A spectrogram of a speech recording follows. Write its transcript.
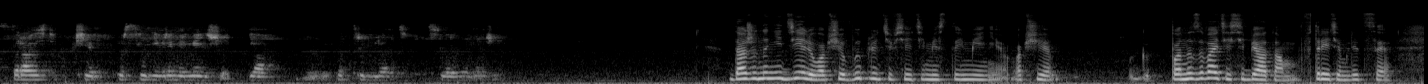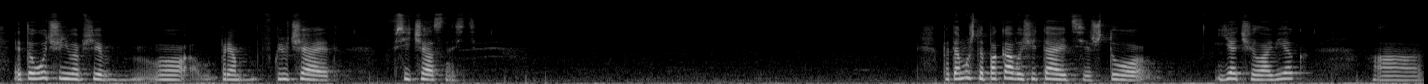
стараюсь вообще в последнее время меньше я употреблять слово даже. Даже на неделю вообще выплюньте все эти местоимения, вообще поназывайте себя там в третьем лице. Это очень вообще э, прям включает всечастность. Потому что пока вы считаете, что я человек, а,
